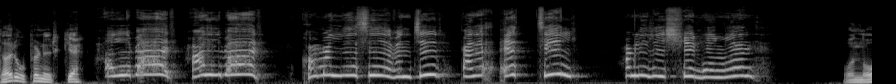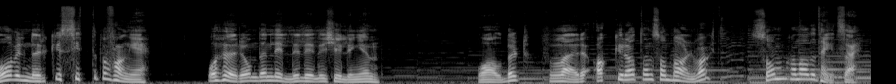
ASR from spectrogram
Da roper Nurket. Albert, Albert, kom og les eventyr. Bare ett til. Om lille kyllingen. Og nå vil Nurket sitte på fanget og høre om den lille, lille kyllingen. Og Albert får være akkurat en sånn barnevakt som han hadde tenkt seg.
